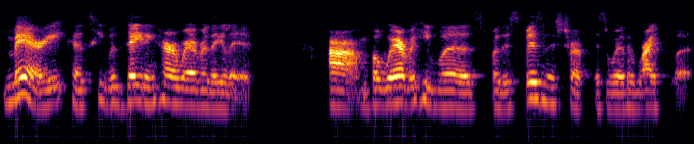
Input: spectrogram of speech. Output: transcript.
married because he was dating her wherever they lived. Um, but wherever he was for this business trip is where the wife was.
